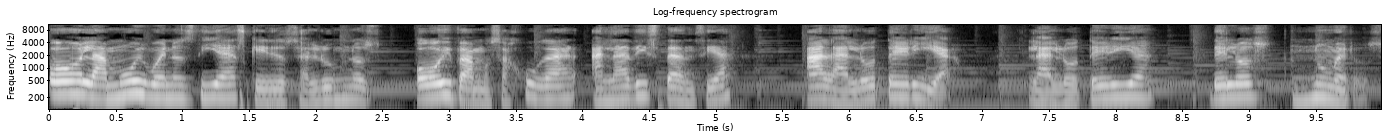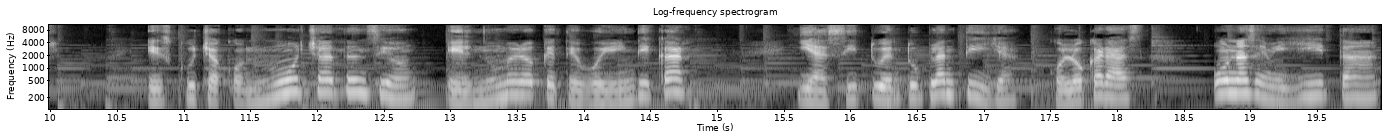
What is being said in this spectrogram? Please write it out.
Hola, muy buenos días queridos alumnos. Hoy vamos a jugar a la distancia a la lotería, la lotería de los números. Escucha con mucha atención el número que te voy a indicar y así tú en tu plantilla colocarás una semillita,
